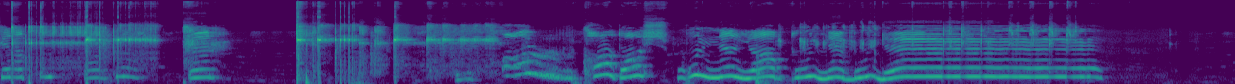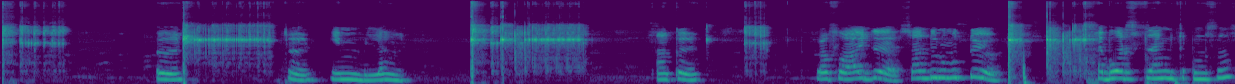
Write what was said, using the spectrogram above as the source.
Ben attım. Arka. Ön. Ön. Yemin billah ön. Arka ön. Rafa haydi. Sen dur umutluyum. Ha, bu arada siz hangi takımlısınız?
